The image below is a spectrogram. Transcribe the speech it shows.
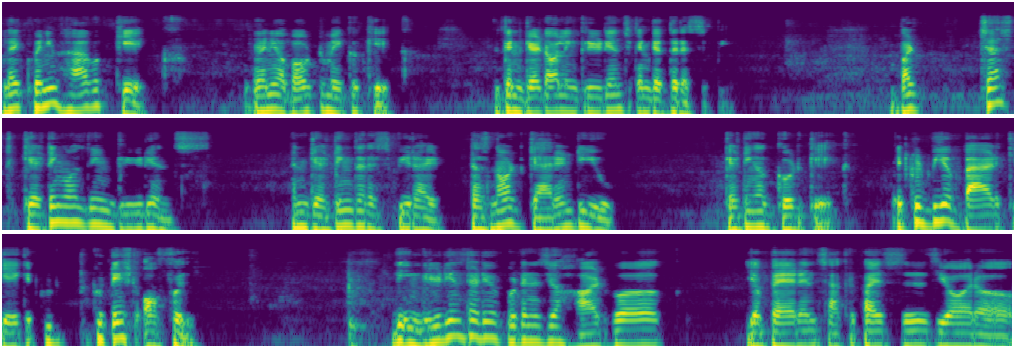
Like when you have a cake, when you're about to make a cake, you can get all ingredients, you can get the recipe. But just getting all the ingredients and getting the recipe right does not guarantee you getting a good cake. It could be a bad cake, it could, it could taste awful. The ingredients that you have put in is your hard work, your parents' sacrifices, your uh,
